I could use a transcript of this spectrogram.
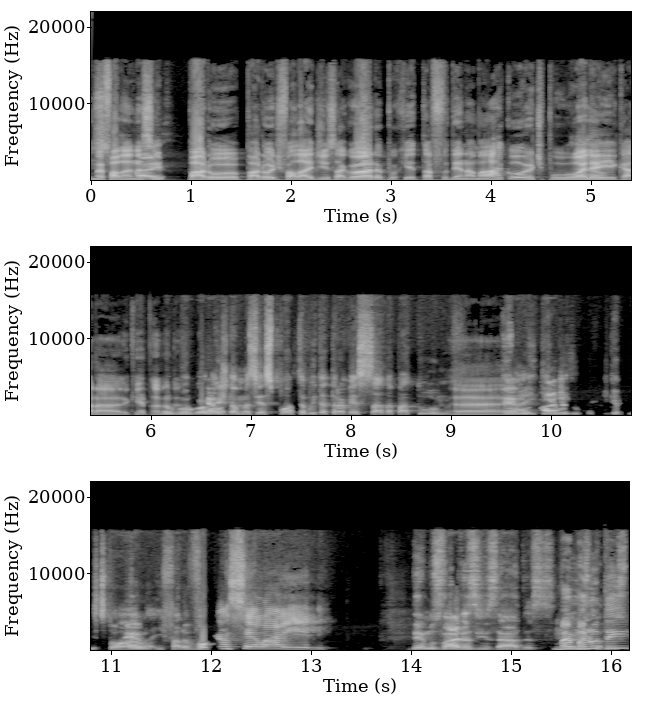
Mas falando Aí- assim, parou, parou de falar disso agora porque tá fudendo a marca ou tipo, Não. olha aí, caralho, que tá O? Google Nerd dá umas respostas muito atravessadas pra turma. É, Temos Aí tem nego que fica pistola e fala, vou cancelar ele. Demos várias risadas. Mas, mas não tem.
